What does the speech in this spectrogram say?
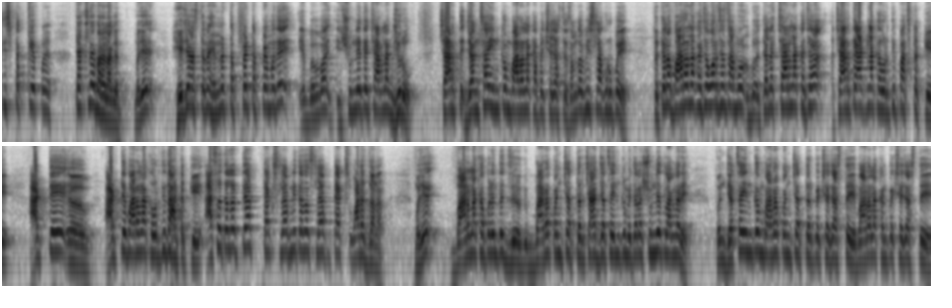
तीस टक्के टॅक्स नाही भरायला लागत. म्हणजे हे जे असतं ना ह्यांना टप्प्याटप्प्यामध्ये बाबा शून्य ते चार लाख झिरो. चार ते ज्यांचा इन्कम बारा लाखापेक्षा जास्त आहे समजा वीस लाख रुपये तर त्याला बारा लाखाच्या वर्षाचा amount- त्याला चार लाखाच्या चार ते आठ लाखावरती पाच टक्के आठ ते आठ ते बारा लाखावरती दहा टक्के असं त्याला त्या टॅक्स स्लॅबने त्याचा स्लॅब टॅक्स वाढत जाणार. म्हणजे बारा लाखापर्यंत ज- बारा पंच्याहत्तरच्या आज ज्याचा इन्कम आहे त्याला शून्यच लागणार आहे. पण ज्याचा इन्कम बारा पंच्याहत्तरपेक्षा जास्त आहे बारा लाखांपेक्षा जास्त आहे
